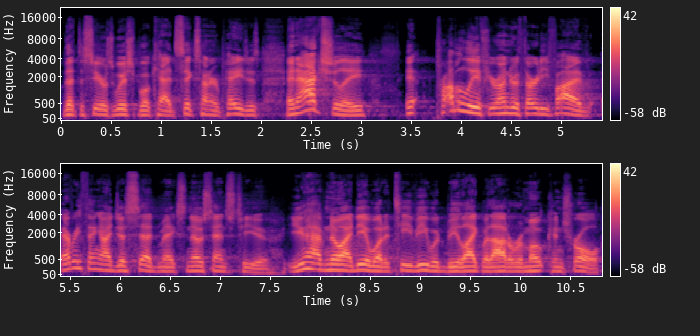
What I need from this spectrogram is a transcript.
that the Sears Wish book had 600 pages. And actually, it, probably if you're under 35, everything I just said makes no sense to you. You have no idea what a TV would be like without a remote control.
